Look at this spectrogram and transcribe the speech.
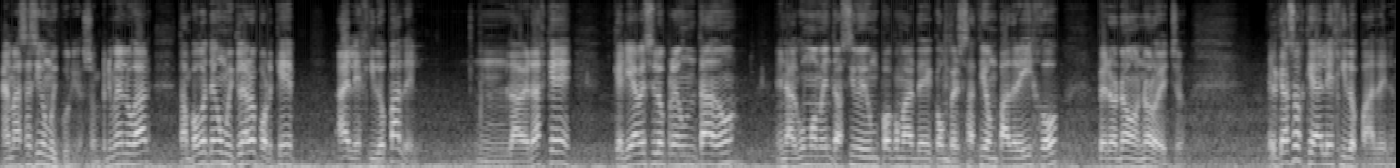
Además ha sido muy curioso. En primer lugar, tampoco tengo muy claro por qué ha elegido paddle. La verdad es que quería habérselo preguntado en algún momento así de un poco más de conversación padre-hijo, pero no, no lo he hecho. El caso es que ha elegido pádel.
